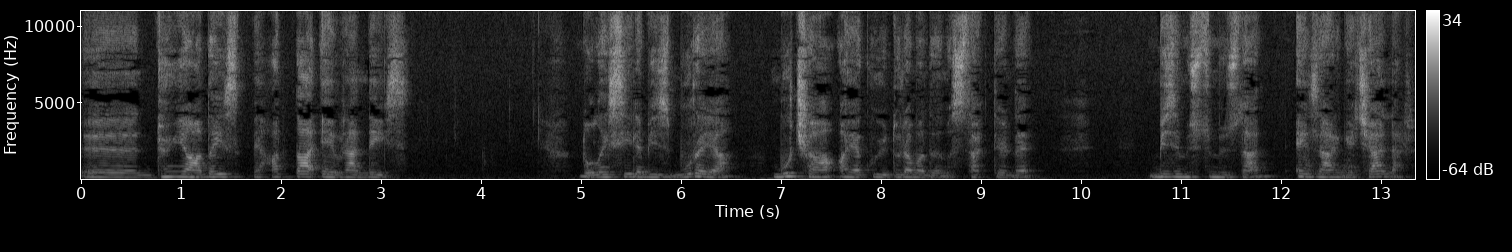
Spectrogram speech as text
e, dünyadayız ve hatta evrendeyiz. Dolayısıyla biz buraya, bu çağa ayak uyduramadığımız takdirde bizim üstümüzden ezer geçerler.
